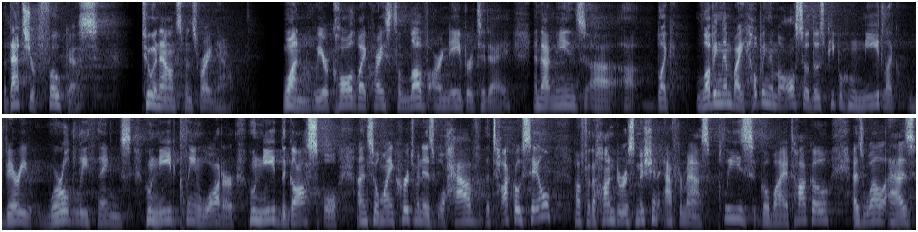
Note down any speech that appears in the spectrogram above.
that that's your focus. Two announcements right now. One, we are called by Christ to love our neighbor today. And that means uh, uh, like loving them by helping them also those people who need like very worldly things who need clean water who need the gospel. And so my encouragement is we'll have the taco sale uh, for the honduras mission after mass. Please go buy a taco as well as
